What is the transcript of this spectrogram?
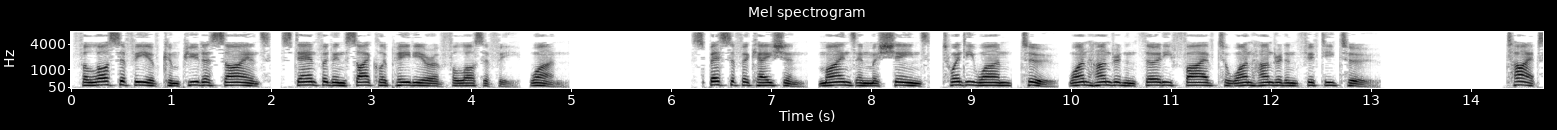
Philosophy of Computer Science, Stanford Encyclopedia of Philosophy, 1. Specification, Minds and Machines, 21 135–152. Types,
